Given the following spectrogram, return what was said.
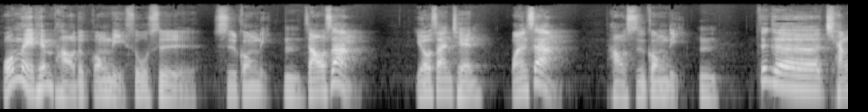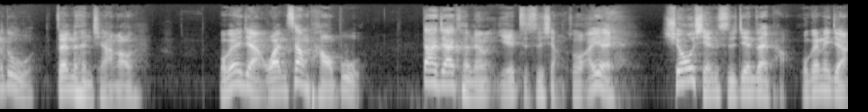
我每天跑的公里数是十公里。嗯，早上。游三千，晚上跑十公里，嗯，这个强度真的很强哦。我跟你讲，晚上跑步，大家可能也只是想说，哎呀，休闲时间在跑。我跟你讲，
